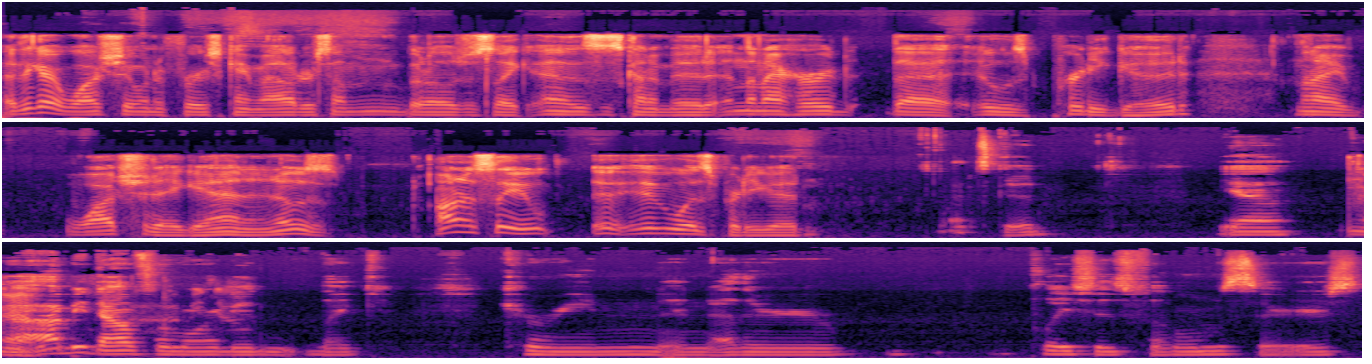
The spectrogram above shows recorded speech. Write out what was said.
I think I watched it when it first came out or something, but I was just like, eh, this is kind of mid. And then I heard that it was pretty good. And then I watched it again, and it was honestly it, it was pretty good. That's good. Yeah. Yeah. I'd be down for more good like Korean and other places films. There's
